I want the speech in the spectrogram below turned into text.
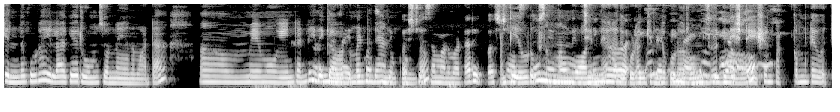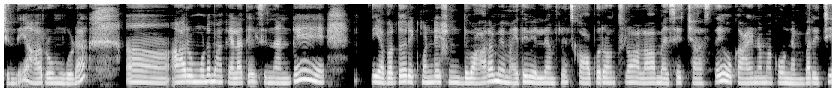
కింద కూడా ఇలాగే రూమ్స్ ఉన్నాయన్నమాట. మేము ఏంటంటే ఇది గవర్నమెంట్ రిక్వెస్ట్ చేసాం అనమాట రిక్వెస్ట్ దేవుడికి సంబంధించింది? అది కూడా కింద కూడా రూమ్స్ ఇది స్టేషన్ పక్కంటే వచ్చింది ఆ రూమ్ కూడా. ఆ రూమ్ కూడా మాకు ఎలా తెలిసిందంటే ఎవరిదో రికమెండేషన్ ద్వారా మేమైతే వెళ్ళాం ఫ్రెండ్స్. కాపురాంక్స్లో అలా మెసేజ్ చేస్తే ఒక ఆయన మాకు నెంబర్ ఇచ్చి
